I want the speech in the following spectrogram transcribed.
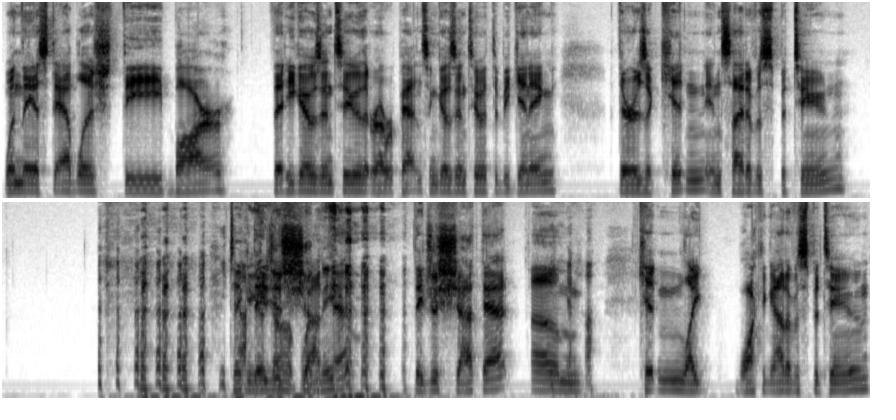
when they establish the bar that he goes into, that Robert Pattinson goes into at the beginning, there is a kitten inside of a spittoon Taking they a just dump, shot that. they just shot that um, kitten like walking out of a spittoon.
